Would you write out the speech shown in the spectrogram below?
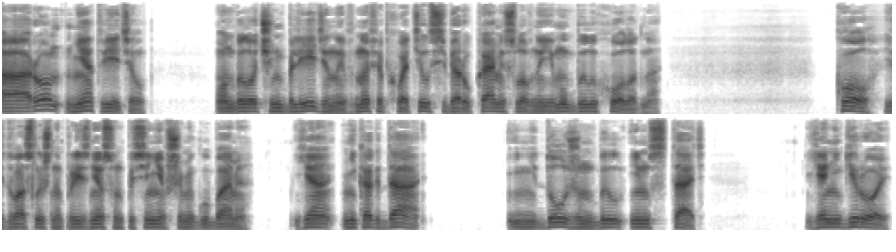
Аарон не ответил. Он был очень бледен и вновь обхватил себя руками, словно ему было холодно. «Кол», — едва слышно произнес он посиневшими губами, — «я никогда и не должен был им стать. Я не герой.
